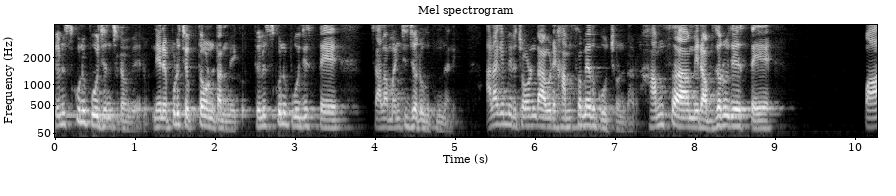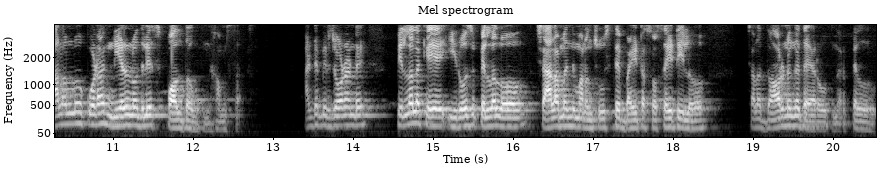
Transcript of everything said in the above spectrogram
తెలుసుకుని పూజించడం వేరు. నేను ఎప్పుడు చెప్తూ ఉంటాను మీకు తెలుసుకుని పూజిస్తే చాలా మంచి జరుగుతుందని. అలాగే మీరు చూడండి ఆవిడ హంస మీద కూర్చుంటారు. హంస మీరు అబ్జర్వ్ చేస్తే పాలల్లో కూడా నీళ్ళను వదిలేసి పాలు తాగుతుంది హంస. అంటే మీరు చూడండి పిల్లలకి ఈరోజు పిల్లలు చాలామంది మనం చూస్తే బయట సొసైటీలో చాలా దారుణంగా తయారవుతున్నారు పిల్లలు.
